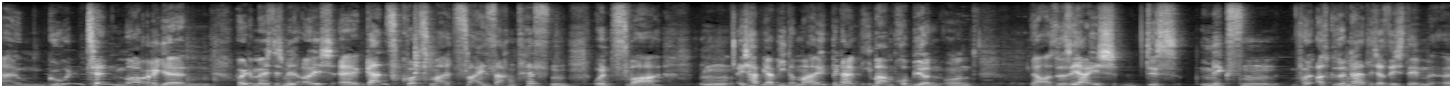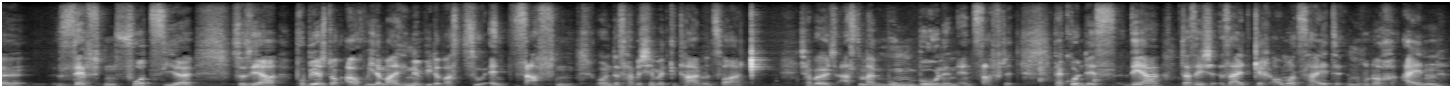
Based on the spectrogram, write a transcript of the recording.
Ähm, guten Morgen! Heute möchte ich mit euch äh, ganz kurz mal zwei Sachen testen. Und zwar, mh, hm, ich habe ja wieder mal, ich bin halt immer am Probieren und ja, so sehr ich das Mixen von, aus gesundheitlicher Sicht dem äh, Säften vorziehe, so sehr probiere ich doch auch wieder mal hin und wieder was zu entsaften. Und das habe ich hiermit getan und zwar ich habe heute das erste Mal Mungbohnen entsaftet. Der Grund ist der, dass ich seit geraumer Zeit nur noch ein,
